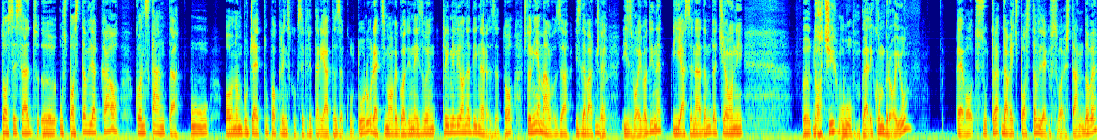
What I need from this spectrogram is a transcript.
to se sad uh, uspostavlja kao konstanta u onom budžetu pokrajinskog sekretarijata za kulturu. Recimo ove godine je izdvojen 3 miliona dinara za to, što nije malo za izdavače da. iz Vojvodine i ja se nadam da će oni uh, doći u velikom broju evo od sutra da već postavljaju svoje štandove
